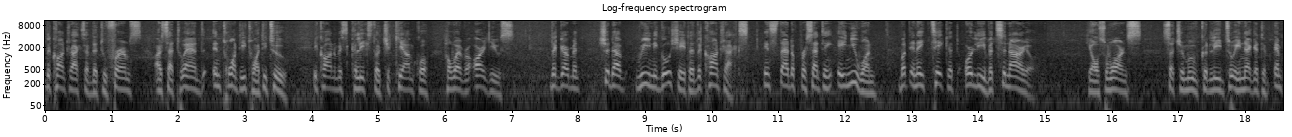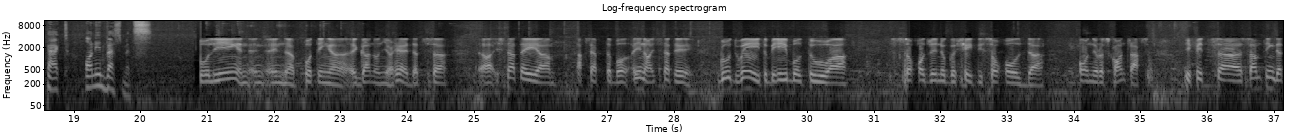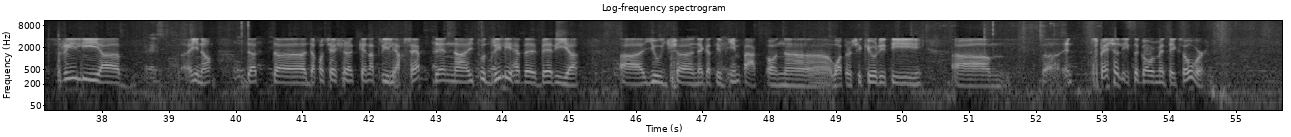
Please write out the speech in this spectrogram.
The contracts of the two firms are set to end in 2022. Economist Calixto Chikiamco, however, argues the government should have renegotiated the contracts instead of presenting a new one, but in a take it or leave it scenario. He also warns such a move could lead to a negative impact on investments. Bullying and, and, and uh, putting uh, a gun on your head, that's uh, uh it's not a um, acceptable, you know, it's not a good way to be able to uh, so-called renegotiate the so-called onerous contracts. If it's something that's really, you know, that the concessionaire cannot really accept, then it would really have a very huge uh, negative impact on uh, water security, um, uh, and especially if the government takes over.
